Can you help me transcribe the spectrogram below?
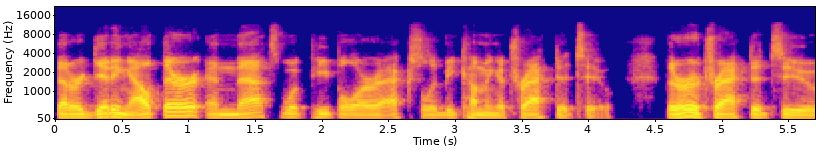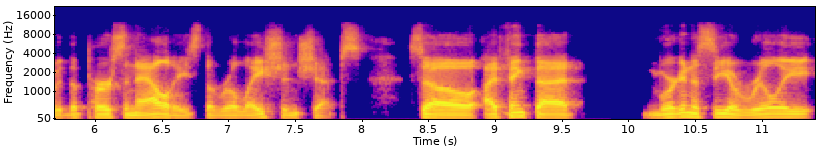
that are getting out there. And that's what people are actually becoming attracted to they're attracted to the personalities, the relationships. So I think that we're going to see a really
